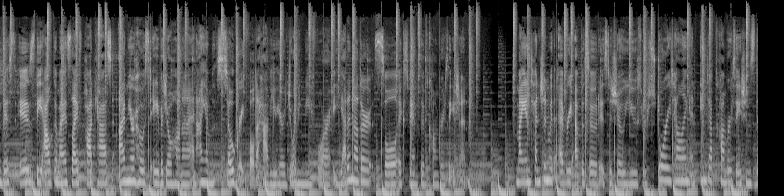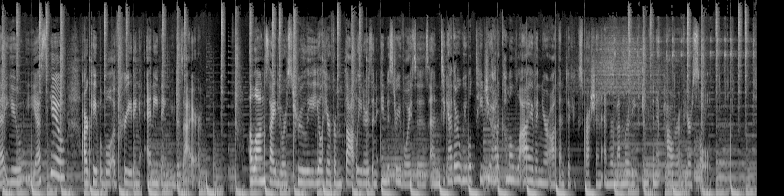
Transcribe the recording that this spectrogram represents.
This is the Alchemized Life podcast. I'm your host, Ava Johanna, and I am so grateful to have you here joining me for yet another soul expansive conversation. My intention with every episode is to show you through storytelling and in depth conversations that you, yes, you, are capable of creating anything you desire. Alongside yours truly, you'll hear from thought leaders and industry voices, and together we will teach you how to come alive in your authentic expression and remember the infinite power of your soul.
